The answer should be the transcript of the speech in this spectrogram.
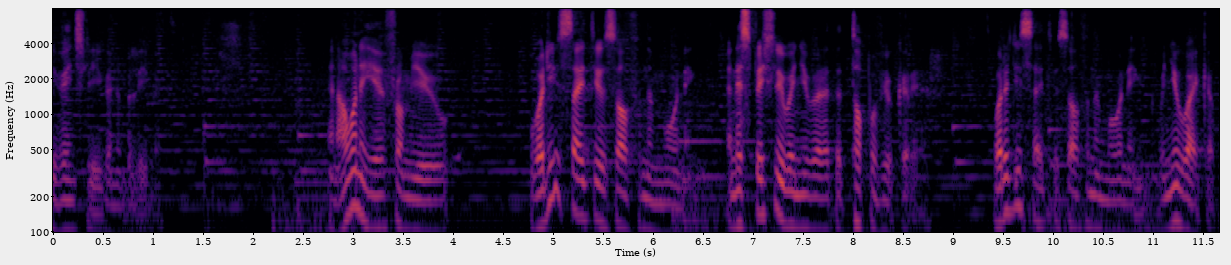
eventually you're going to believe it. And I want to hear from you what do you say to yourself in the morning? And especially when you were at the top of your career. What did you say to yourself in the morning when you wake up?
